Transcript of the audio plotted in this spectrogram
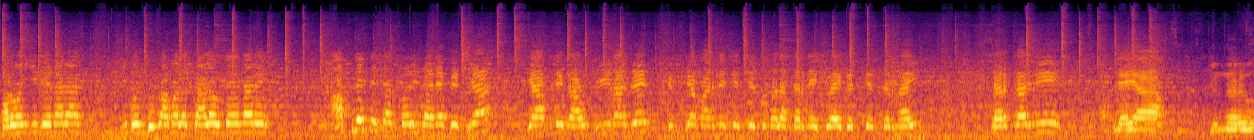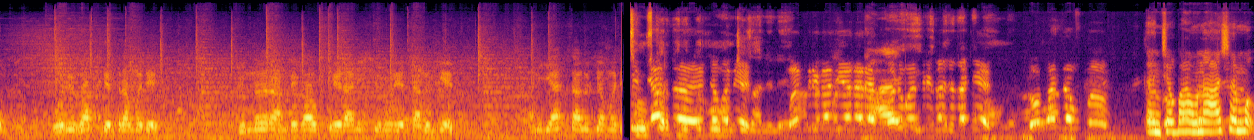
परवानगी देणाऱ्या जी बंदूक आम्हाला चालवता येणार आहे आपले त्याच्यात बळी जाण्यापेक्षा जे आपले गावठी इलाज आहेत बिबट्या मारण्याचे ते तुम्हाला करण्याशिवाय गत्यंतर नाही. सरकारने आपल्या या जुन्नर वन विभाग क्षेत्रामध्ये जुन्नर आंबेगाव खेड आणि शिरूर या तालुक्यात आणि याच तालुक्यामध्ये संस्कार खरं तर रोमांच झालेले त्यांच्या भावना अशा मु-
